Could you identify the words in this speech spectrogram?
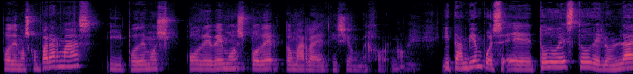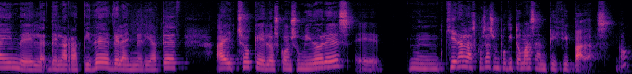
podemos comparar más y podemos o debemos poder tomar la decisión mejor, ¿no? Y también, pues, eh, todo esto del online, de la, rapidez, de la inmediatez, ha hecho que los consumidores eh, mm, quieran las cosas un poquito más anticipadas, ¿no?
